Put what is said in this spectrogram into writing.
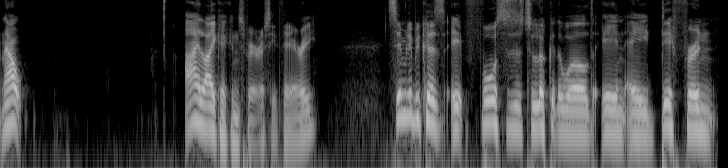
Now, I like a conspiracy theory simply because it forces us to look at the world in a different,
